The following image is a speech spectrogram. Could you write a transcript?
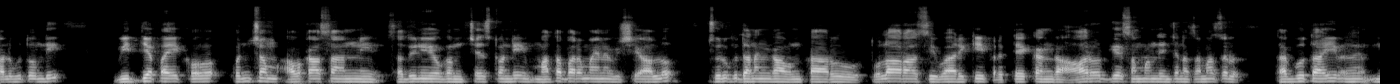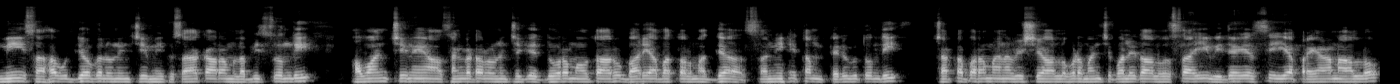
కలుగుతుంది. విద్యపై కొంచెం అవకాశాన్ని సద్వినియోగం చేసుకోండి. మతపరమైన విషయాల్లో చురుకుదనంగా ఉంటారు. తులారాశి వారికి ప్రత్యేకంగా ఆరోగ్య సంబంధించిన సమస్యలు తగ్గుతాయి. మీ సహ ఉద్యోగుల నుంచి మీకు సహకారం లభిస్తుంది. అవాంఛనీయ సంఘటనల నుంచి దూరం అవుతారు. భార్యాభర్తల మధ్య సన్నిహితం పెరుగుతుంది. చట్టపరమైన విషయాల్లో కూడా మంచి ఫలితాలు వస్తాయి. విదేశీయ ప్రయాణాల్లో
